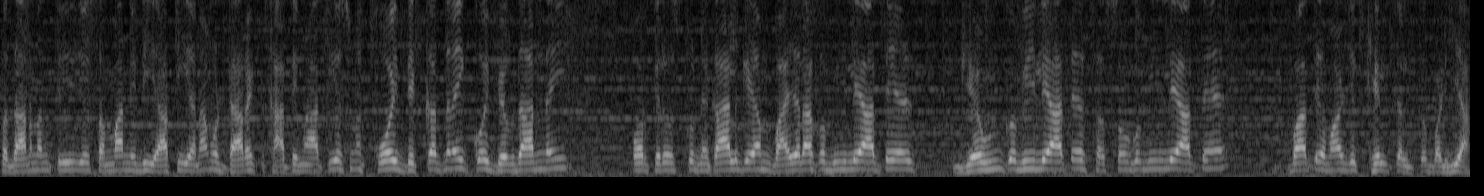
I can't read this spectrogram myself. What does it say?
प्रधानमंत्री जो सम्मान निधि आती है ना वो डायरेक्ट खाते में आती है उसमें कोई दिक्कत नहीं कोई व्यवधान नहीं। और फिर उसको निकाल के हम बाजरा को भी ले आते हैं गेहूँ को भी ले आते हैं सरसों को भी ले आते हैं। बातें हमारे जो खेल चल तो बढ़िया।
